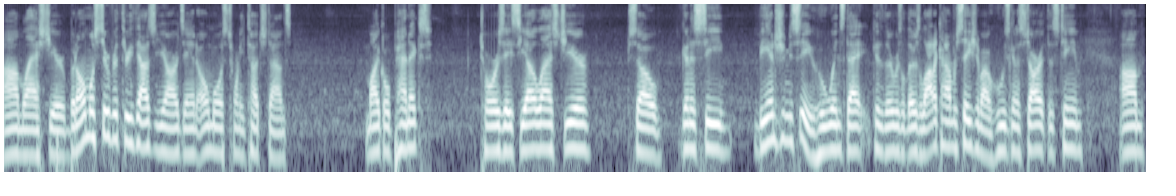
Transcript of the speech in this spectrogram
um, last year, but almost threw for 3,000 yards and almost 20 touchdowns. Michael Penix tore his ACL last year, so gonna see. Be interesting to see who wins that because there was there's a lot of conversation about who's gonna start this team. Um,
